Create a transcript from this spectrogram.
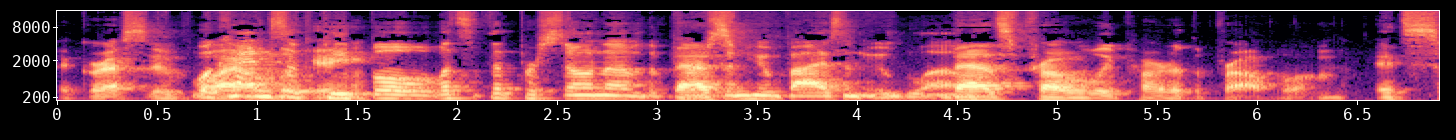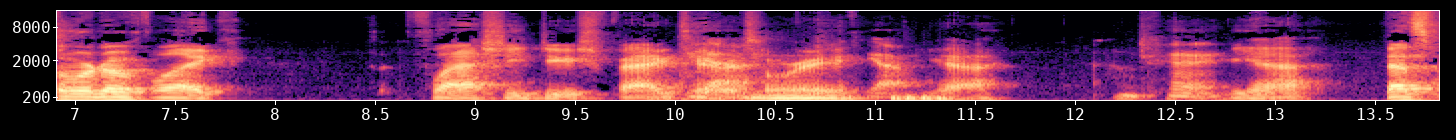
aggressive. What wild kinds of people? What's the persona of the That's- person who buys an Hublot? That's probably part of the problem. It's sort of like flashy douchebag territory. Yeah. Yeah. okay. Yeah. That's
